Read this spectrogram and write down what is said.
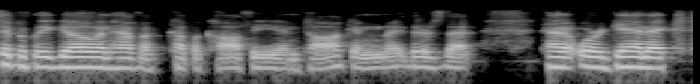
typically go and have a cup of coffee and talk. And right, there's that kind of organic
